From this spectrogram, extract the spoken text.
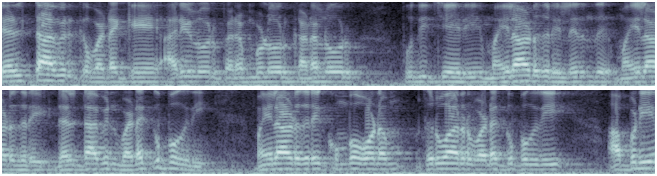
டெல்டாவிற்கு வடக்கே அரியலூர் பெரம்பலூர் கடலூர் புதுச்சேரி மயிலாடுதுறையிலிருந்து மயிலாடுதுறை டெல்டாவின் வடக்கு பகுதி மயிலாடுதுறை கும்பகோணம் திருவாரூர் வடக்கு பகுதி அப்படியே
